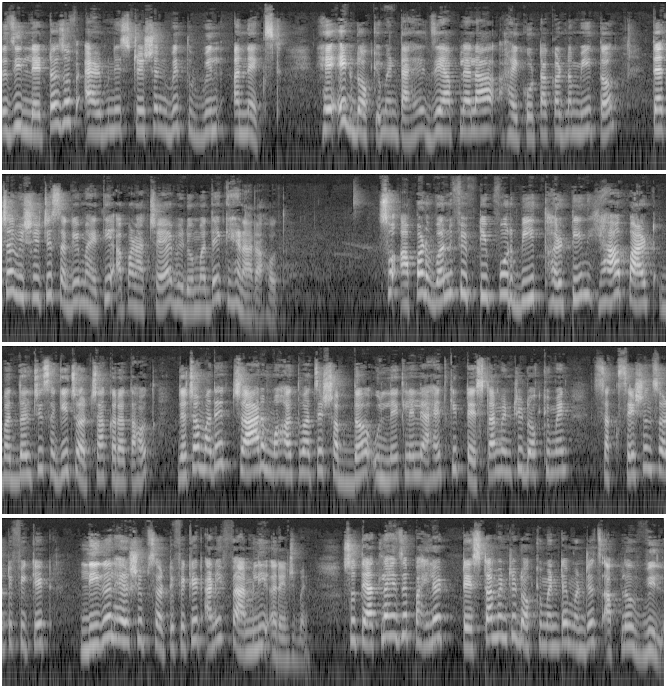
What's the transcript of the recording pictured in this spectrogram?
तर जी letters of administration with will annexed हे एक डॉक्युमेंट आहे जे आपल्याला हायकोर्टाकडनं मिळतं. त्याच्याविषयीची सगळी माहिती आपण आजच्या या व्हिडिओमध्ये घेणार आहोत. सो आपण one fifty four B thirteen ह्या पार्टबद्दलची सगळी चर्चा करत आहोत. ज्याच्यामध्ये चार महत्त्वाचे शब्द उल्लेखलेले आहेत की testamentary document succession certificate legal heirship certificate आणि फॅमिली अरेंजमेंट सो त्यातलं हे जे पहिलं टेस्टामेंटरी डॉक्युमेंट आहे म्हणजेच आपलं विल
